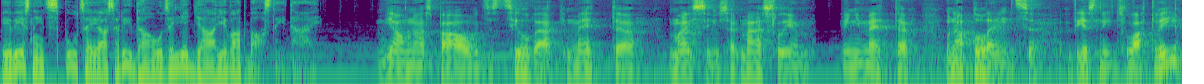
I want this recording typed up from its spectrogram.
pie viesnīcas pulcējās arī daudzi ģeģājieva atbalstītāji. Jaunās paaudzes cilvēki meta maisiņus ar mēsliem. Viņi meta un aplenca viesnīcu Latviju,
